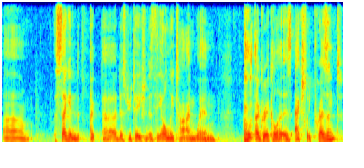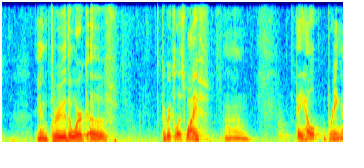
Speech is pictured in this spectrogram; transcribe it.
Um, the second uh, uh, disputation is the only time when Agricola is actually present, and through the work of Agricola's wife, um, they help bring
